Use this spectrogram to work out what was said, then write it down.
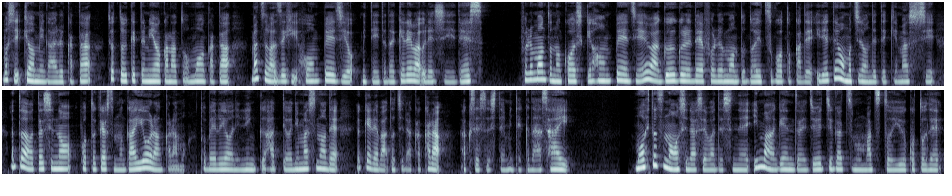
もし興味がある方、ちょっと受けてみようかなと思う方、まずはぜひホームページを見ていただければ嬉しいです。フォルモントの公式ホームページへは Google でフォルモントドイツ語とかで入れてももちろん出てきますし、あとは私のポッドキャストの概要欄からも飛べるようにリンク貼っておりますので、よければどちらかからアクセスしてみてください。もう一つのお知らせはですね、今現在11月も待つということで、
